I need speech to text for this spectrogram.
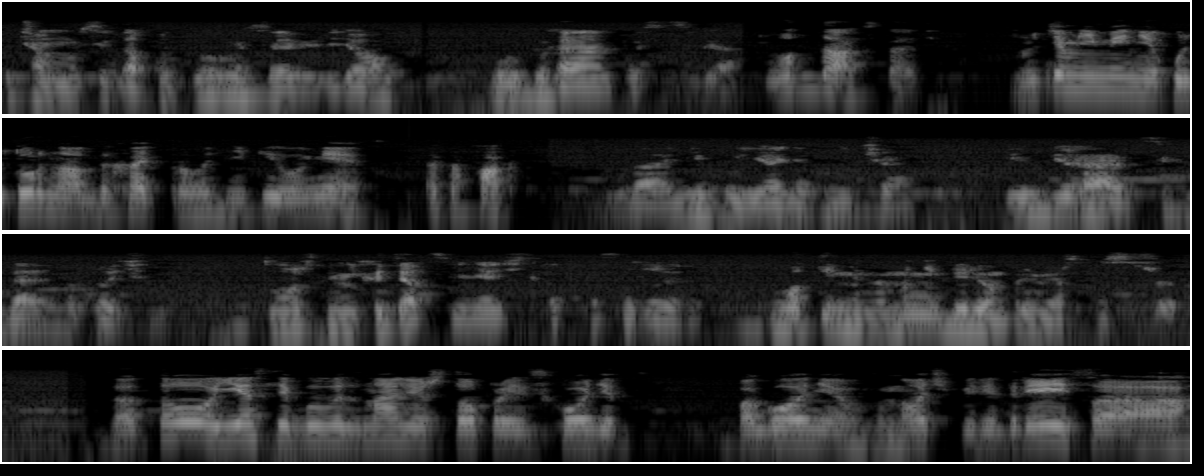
Причем мы всегда культурно себя ведем, выбираем после себя. Вот да, кстати. Но тем не менее, культурно отдыхать проводники умеют. Это факт. Да, не буянят ничего. И убирают всегда, это точно. Потому что не хотят свинячить как пассажиры. Вот именно, мы не берем пример с пассажиров. Зато, если бы вы знали, что происходит в вагоне в ночь перед рейса...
